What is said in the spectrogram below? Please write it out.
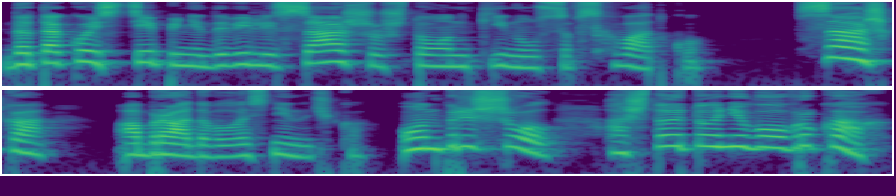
до такой степени довели Сашу, что он кинулся в схватку. «Сашка!» — обрадовалась Ниночка. «Он пришел. А что это у него в руках?»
